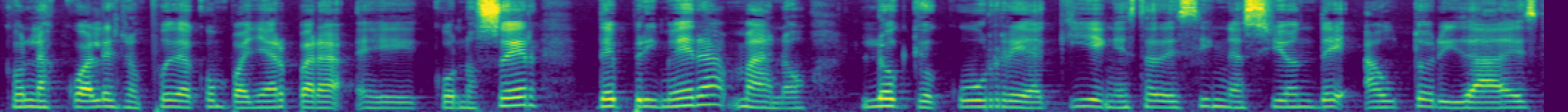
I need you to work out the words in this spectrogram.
con las cuales nos puede acompañar para eh, conocer de primera mano lo que ocurre aquí en esta designación de autoridades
